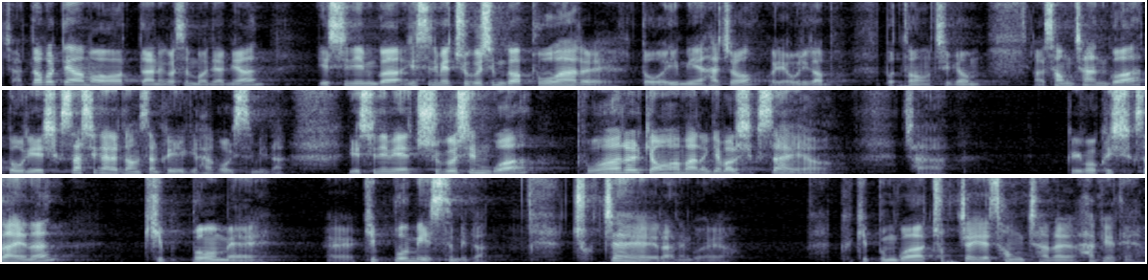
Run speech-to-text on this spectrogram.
자, 떡을 떼어 먹었다는 것은 뭐냐면 예수님과 예수님의 죽으심과 부활을 또 의미하죠. 예, 우리가 보통 지금 성찬과 또 우리의 식사 시간에도 항상 그 얘기를 하고 있습니다. 예수님의 죽으심과 부활을 경험하는 게 바로 식사예요. 자, 그리고 그 식사에는 기쁨의 에, 기쁨이 있습니다. 축제라는 거예요. 그 기쁨과 축제의 성찬을 하게 돼요.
